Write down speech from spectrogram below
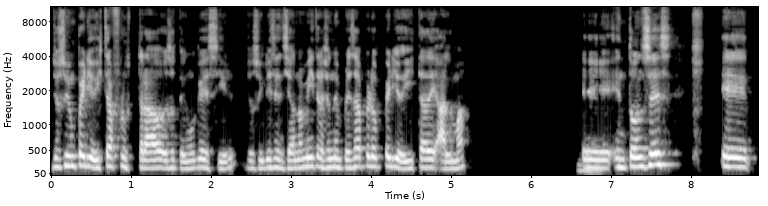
Yo soy un periodista frustrado, eso tengo que decir. Yo soy licenciado en administración de empresas, pero periodista de alma. Eh, entonces, eh,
